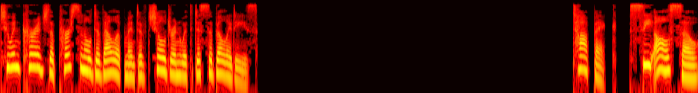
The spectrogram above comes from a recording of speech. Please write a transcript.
to encourage the personal development of children with disabilities. Topic. See also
